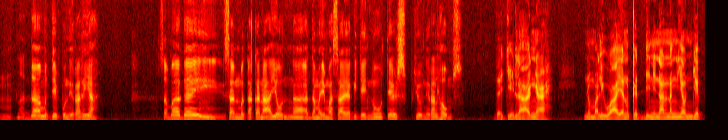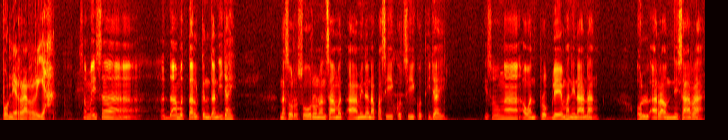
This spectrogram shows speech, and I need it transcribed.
Hmm? Nadamot jay punirarya. Sa bagay, saan mo't akanayon nga adda may masayag ijay Nuters Funeral Homes. Dadya lang nga numaliwayan kat dininanang yawn jay punirarya. Sa may sa adamot talkendan ijay. Nasursuro nan samat amin na napasikot-sikot ijay. Iso nga awan problema ni Nanang. All around ni Sarah.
